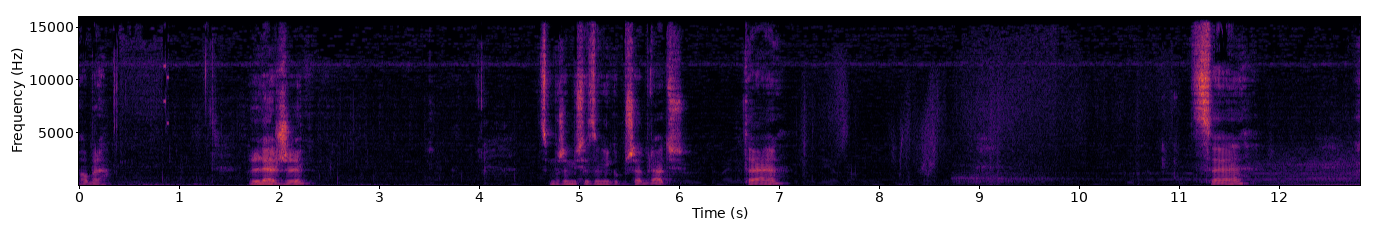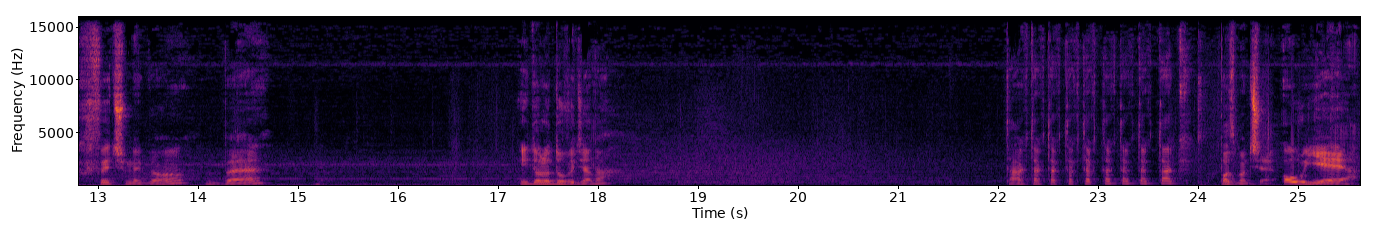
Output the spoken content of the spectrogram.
Dobra. Leży. Więc możemy się za niego przebrać. T. C. Chwyćmy go. B. I do lodówy dziada. Tak, tak, tak, tak, tak, tak, tak, tak, tak. Pozbądź się. Oh yeah!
